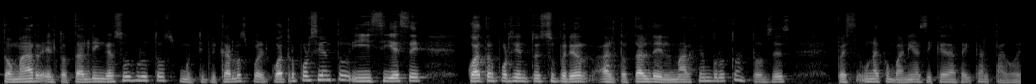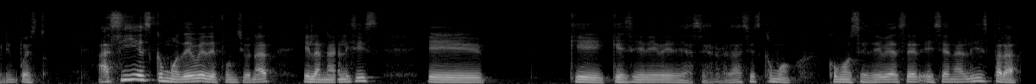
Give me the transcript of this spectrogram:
tomar el total de ingresos brutos, multiplicarlos por el 4% y si ese 4% es superior al total del margen bruto, entonces pues una compañía sí queda afecta al pago del impuesto. Así es como debe de funcionar el análisis eh, que, se debe de hacer, ¿verdad? Así es como, como se debe hacer ese análisis para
